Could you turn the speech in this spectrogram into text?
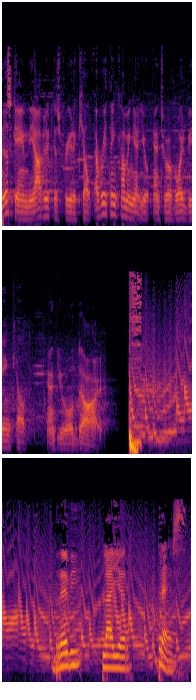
In this game, the object is for you to kill everything coming at you and to avoid being killed. and you will die. Ready, Player 3.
